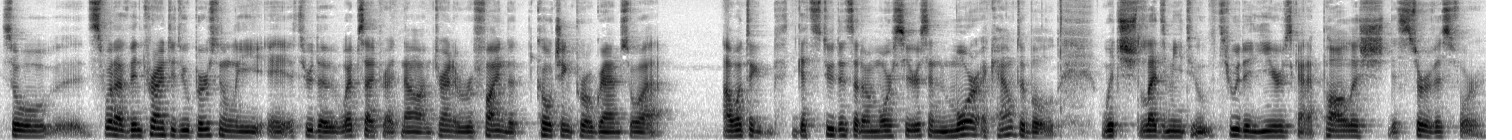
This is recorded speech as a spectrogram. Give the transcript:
so it's what I've been trying to do personally uh, through the website right now. I'm trying to refine the coaching program so I, I want to get students that are more serious and more accountable, which led me to, through the years, kind of polish this service for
